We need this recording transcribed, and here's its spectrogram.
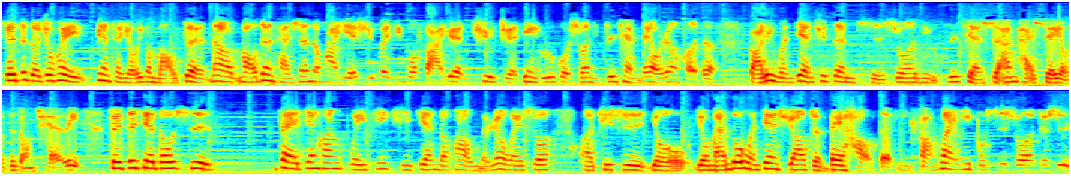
所以这个就会变成有一个矛盾。那矛盾产生的话，也许会经过法院去决定。如果说你之前没有任何的法律文件去证实说你之前是安排谁有这种权利，所以这些都是。在健康危机期间的话，我们认为说，呃，其实有有蛮多文件需要准备好的，以防万一，不是说就是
